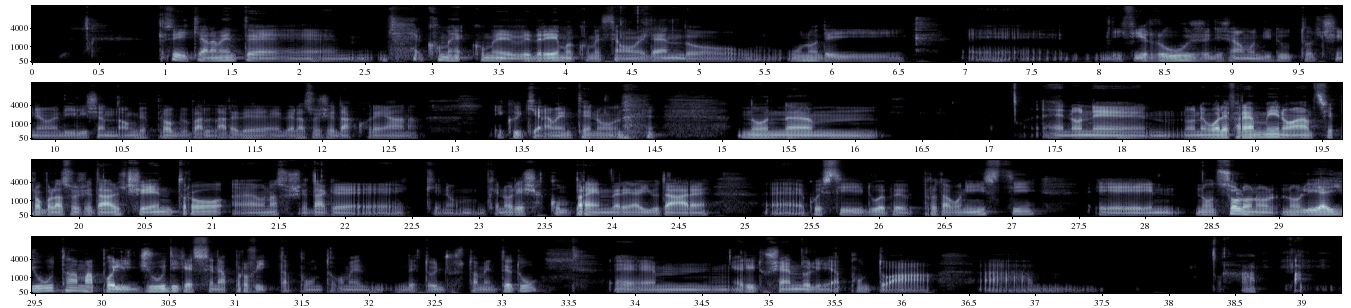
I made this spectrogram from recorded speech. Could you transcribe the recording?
Sì, chiaramente come, come vedremo e come stiamo vedendo, uno dei, eh, dei fil rouge diciamo, di tutto il cinema di Lee Chandong è proprio parlare de, della società coreana. E qui chiaramente non, non, um, eh, non, ne, non, ne, vuole fare a meno, anzi è proprio la società al centro, è una società che, che, non, che non, riesce a comprendere e aiutare eh, questi due pe- protagonisti e non solo non, non, li aiuta, ma poi li giudica e se ne approfitta, appunto, come hai detto giustamente tu, ehm, riducendoli appunto a, a, a,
